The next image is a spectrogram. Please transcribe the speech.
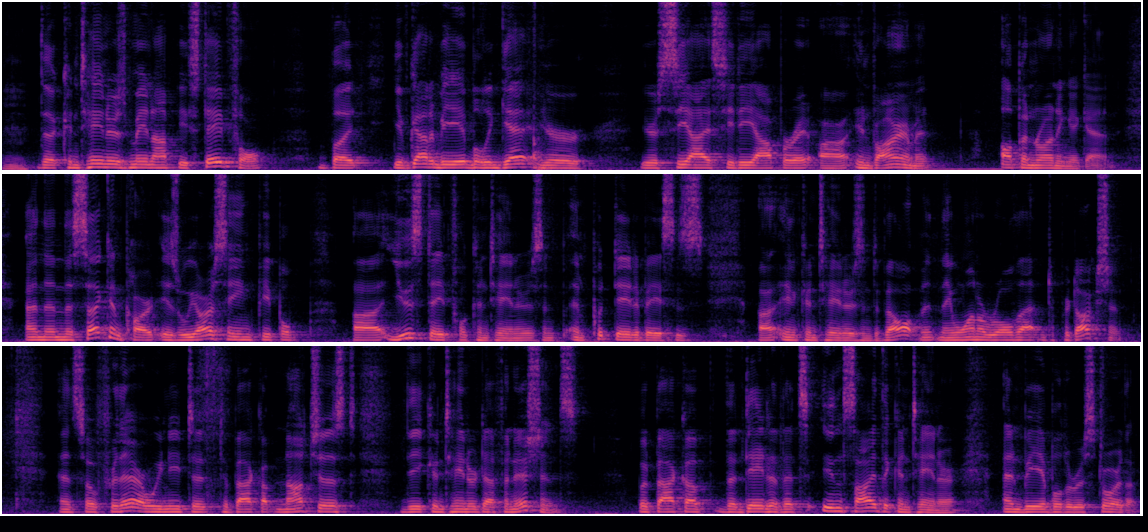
mm. the containers may not be stateful, but you've got to be able to get your, your CI/CD operate, uh, environment up and running again. And then the second part is we are seeing people uh, use stateful containers and, and put databases uh, in containers in development, and they want to roll that into production. And so for there, we need to, to back up not just the container definitions, but back up the data that's inside the container and be able to restore them.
